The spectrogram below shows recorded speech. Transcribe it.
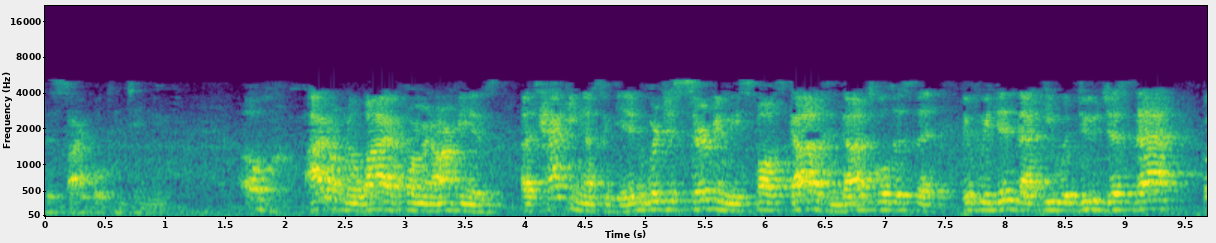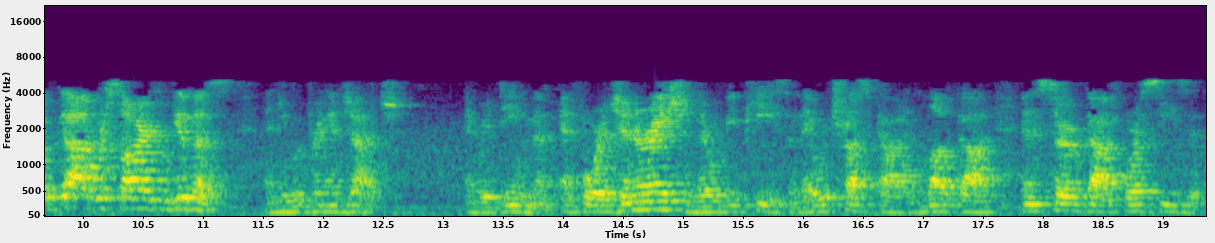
the cycle continued. Oh, I don't know why a foreign army is attacking us again. We're just serving these false gods, and God told us that if we did that, He would do just that. But God, we're sorry, forgive us. And He would bring a judge and redeem them. And for a generation, there would be peace, and they would trust God and love God and serve God for a season.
